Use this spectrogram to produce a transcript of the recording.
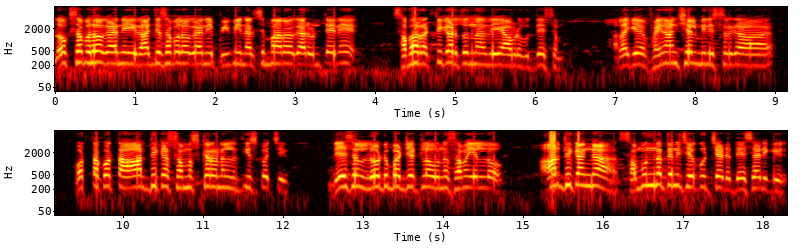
లోక్సభలో కానీ రాజ్యసభలో కానీ పివి నరసింహారావు గారు ఉంటేనే సభ రక్తి కడుతున్నది ఆవిడ ఉద్దేశం. అలాగే ఫైనాన్షియల్ మినిస్టర్గా కొత్త కొత్త ఆర్థిక సంస్కరణలను తీసుకొచ్చి దేశం లోటు బడ్జెట్లో ఉన్న సమయంలో ఆర్థికంగా సమున్నతిని చేకూర్చాడు దేశానికి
